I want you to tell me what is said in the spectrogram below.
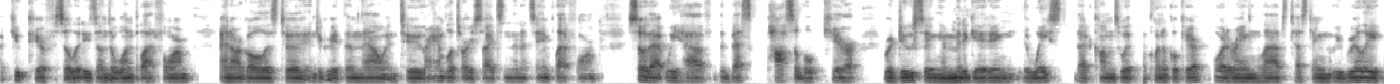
acute care facilities under one platform and our goal is to integrate them now into our ambulatory sites and then that same platform so that we have the best possible care, reducing and mitigating the waste that comes with clinical care, ordering, labs, testing. We really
